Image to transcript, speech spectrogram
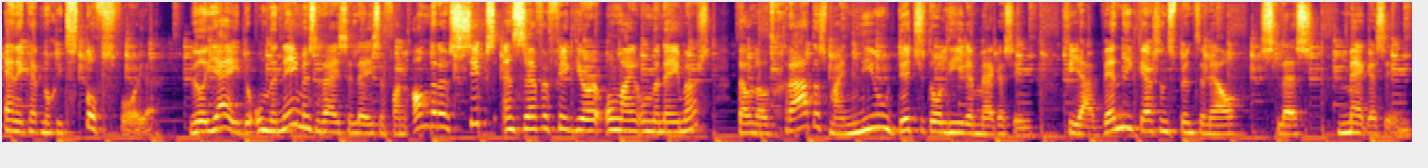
En ik heb nog iets tofs voor je. Wil jij de ondernemersreizen lezen van andere 6- en 7-figure online ondernemers? Download gratis mijn nieuw Digital Leader Magazine via wendykersens.nl/magazine.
